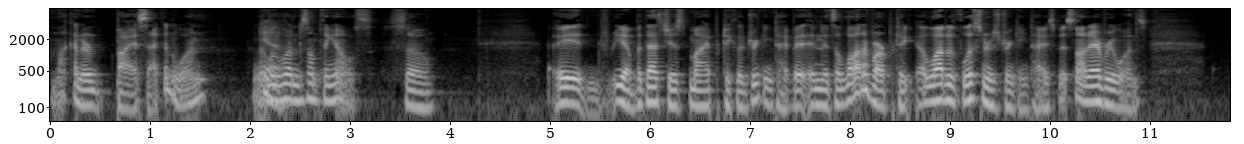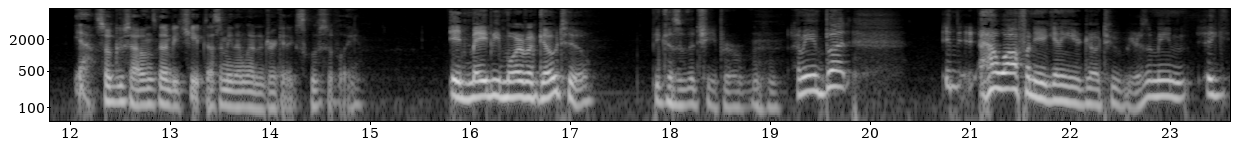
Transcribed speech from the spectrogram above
I'm not going to buy a second one. I'm going to Yeah. move on to something else. So, it, you know, but that's just my particular drinking type, and it's a lot of our partic- a lot of the listeners' drinking types, but it's not everyone's. Yeah, so Goose Island's going to be cheap. Doesn't mean I'm going to drink it exclusively. it may be more of a go-to because of the cheaper. Mm-hmm. I mean, but it, how often are you getting your go-to beers? I mean, it-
